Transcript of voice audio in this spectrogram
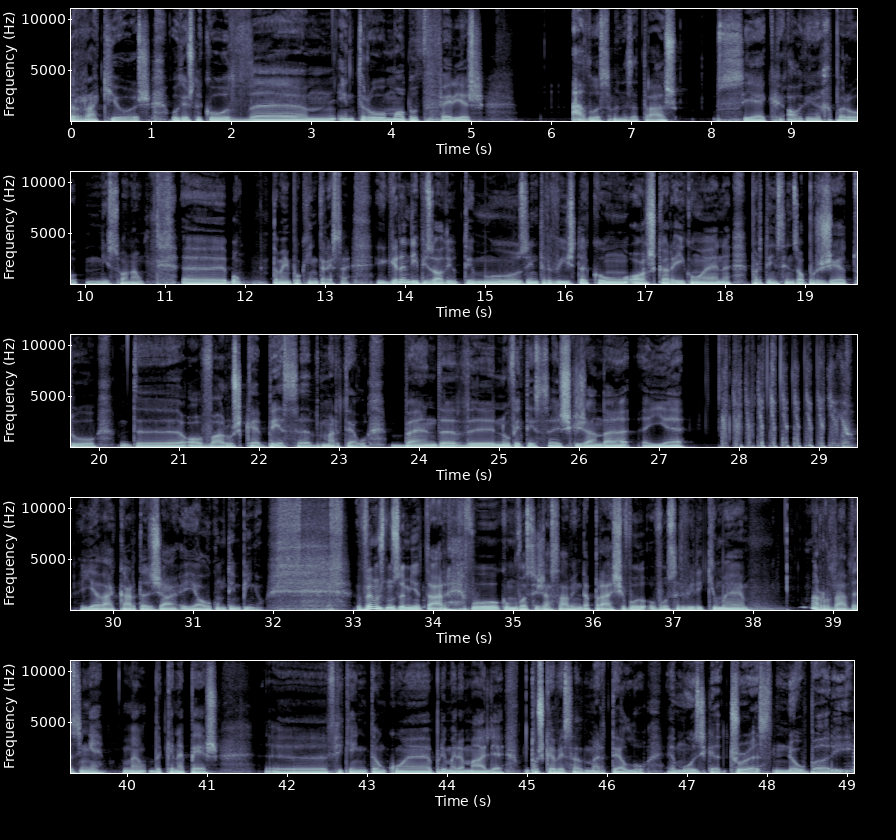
terráqueos. O Deus da Cuda hum, entrou modo de férias há duas semanas atrás, se é que alguém reparou nisso ou não. Uh, bom, também pouco interessa. Grande episódio, temos entrevista com Oscar e com a Ana, pertencentes ao projeto de Ovaros Cabeça de Martelo, banda de 96 que já anda aí a aí a dar cartas já há algum tempinho. Vamos nos ambientar. Vou, como vocês já sabem da praxe, vou, vou servir aqui uma, uma rodadazinha de canapés. Uh, fiquem então com a primeira malha dos Cabeça de Martelo, a música Trust Nobody.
